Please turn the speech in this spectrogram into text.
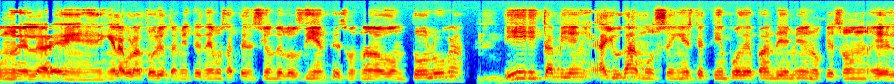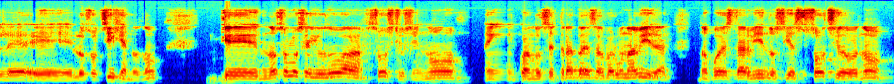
en el laboratorio también tenemos atención de los dientes, una odontóloga, y también ayudamos en este tiempo de pandemia en lo que son eh, los oxígenos, ¿no? Que no solo se ayudó a socios, sino en, cuando se trata de salvar una vida, no puede estar viendo si es socio o no.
